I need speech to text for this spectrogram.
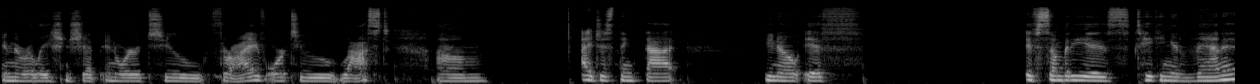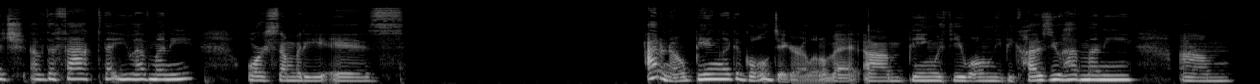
in a relationship in order to thrive or to last. Um, I just think that, you know, if if somebody is taking advantage of the fact that you have money or somebody is I don't know, being like a gold digger a little bit, um, being with you only because you have money, um,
